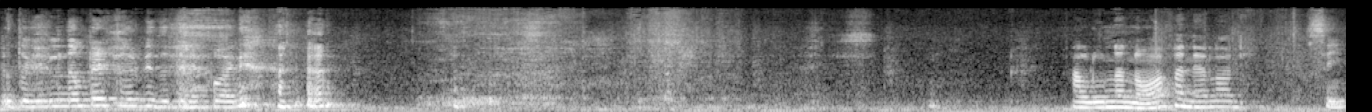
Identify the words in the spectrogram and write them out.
Eu tô querendo não perturbe do telefone. Aluna nova, né, Loli? Sim.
